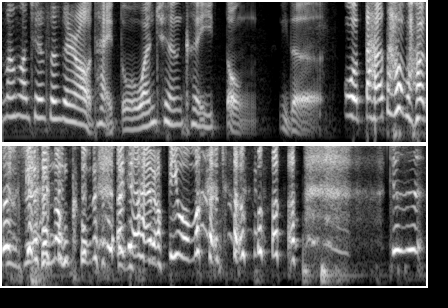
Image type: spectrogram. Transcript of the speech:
漫画圈纷纷扰扰太多，完全可以懂你的。我达到把主持人弄哭的，而且还逼我骂脏话，就是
